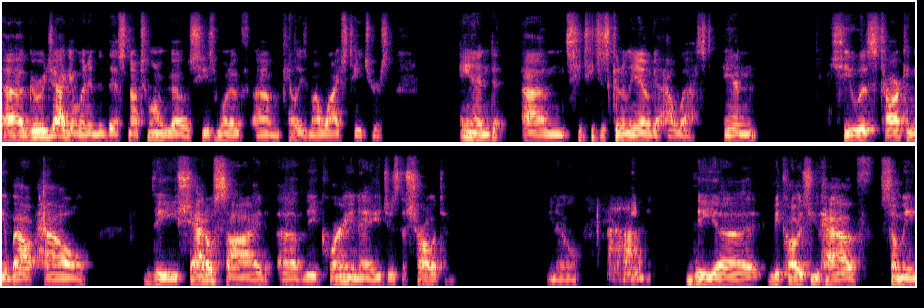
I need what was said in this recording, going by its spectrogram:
uh, guru jagat went into this not too long ago she's one of um, kelly's my wife's teachers and um, she teaches kundalini yoga out west and she was talking about how the shadow side of the aquarian age is the charlatan you know uh-huh. the uh, because you have so many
